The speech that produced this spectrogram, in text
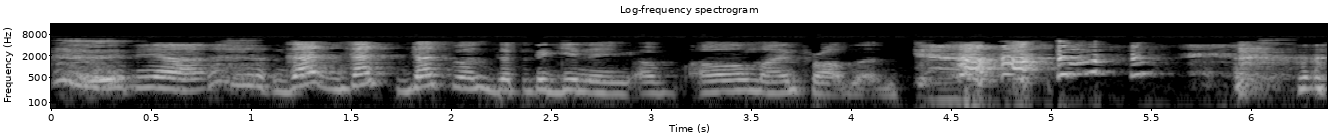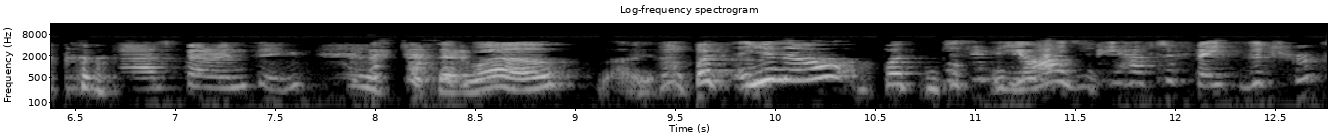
yeah, that that that was the beginning of all my problems. Bad parenting. She said, "Well, but you know, but just you, have, you have to face the truth.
